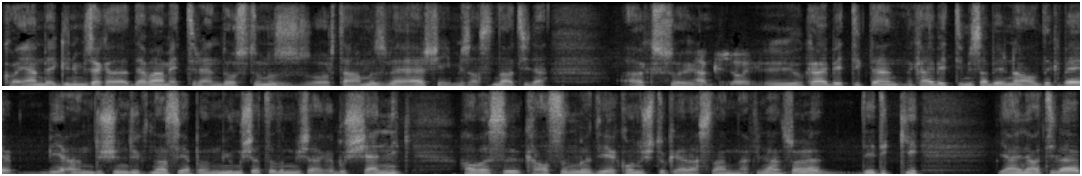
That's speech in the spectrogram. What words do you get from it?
koyan ve günümüze kadar devam ettiren dostumuz, ortağımız ve her şeyimiz aslında Atilla Aksoy. Aksoy. kaybettikten kaybettiğimiz haberini aldık ve bir an düşündük nasıl yapalım yumuşatalım bir şarkı bu şenlik havası kalsın mı diye konuştuk Eraslan'la filan sonra dedik ki yani Atilla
